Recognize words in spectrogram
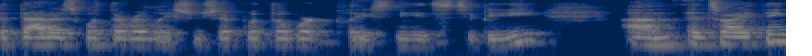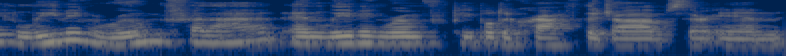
that that is what the relationship with the workplace needs to be. Um, and so i think leaving room for that and leaving room for people to craft the jobs they're in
